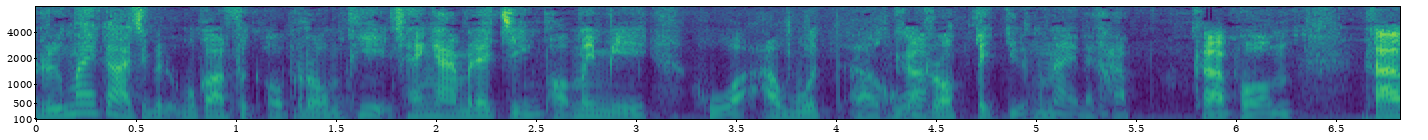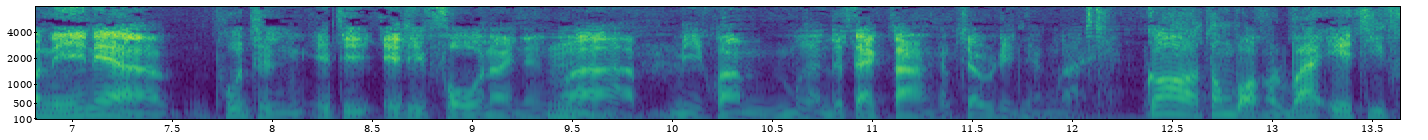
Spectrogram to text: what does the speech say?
หรือไม่ก็อาจจะเป็นอุปกรณ์ฝึกอบรมที่ใช้งานไม่ได้จริง เพราะไม่มีหัวอาวุธเอ่อหัวครับรบติดอยู่ข้างในนะครับ ครับผมคราวนี้เนี่ยพูดถึง AT4 หน่อยหนึ่งว่ามีความเหมือนหรือแตกต่างกับจาเวรินอย่างไร ก็ต้องบอกก่อนว่า AT4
